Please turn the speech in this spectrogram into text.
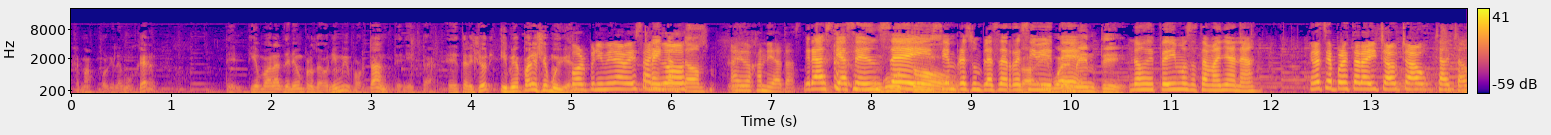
además, porque la mujer van a tener un protagonismo importante en esta, en esta elección, y me parece muy bien. Por primera vez hay dos, hay dos candidatas. Gracias, Sensei. Siempre es un placer recibirte. Igualmente. Nos despedimos hasta mañana. Gracias por estar ahí. Chau, chau. Chao, chao.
